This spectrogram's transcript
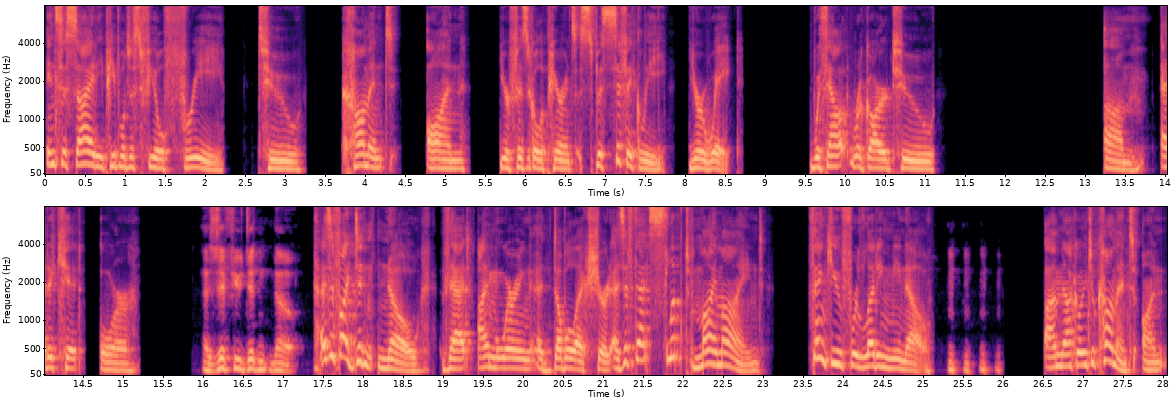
in society people just feel free to comment on your physical appearance specifically your weight without regard to um, etiquette or as if you didn't know as if I didn't know that I'm wearing a double X shirt, as if that slipped my mind. Thank you for letting me know. I'm not going to comment on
